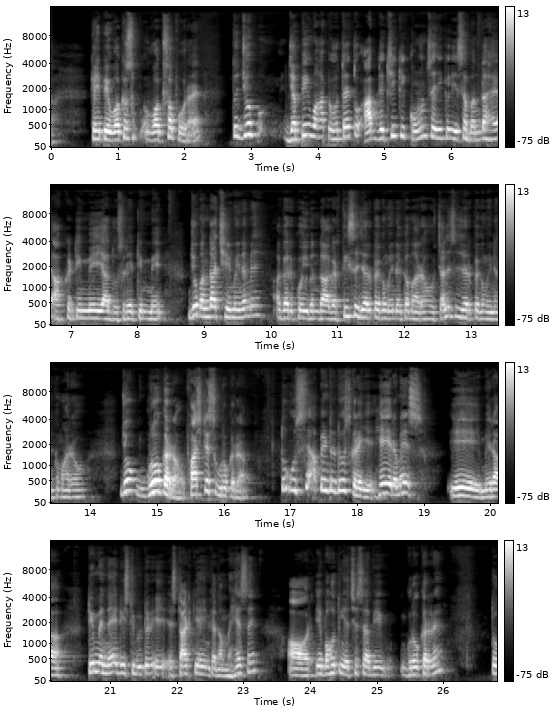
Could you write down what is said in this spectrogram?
कहीं पे वर्कशॉप वर्कशॉप हो रहा है तो जो जब भी वहाँ पे होता है तो आप देखिए कि कौन सा एक ऐसा बंदा है आपके टीम में या दूसरे टीम में, जो बंदा छः महीने में अगर कोई बंदा अगर तीस हज़ार रुपये का महीने कमा रहा हो, चालीस हज़ार रुपये का महीना कमा रहा हो, जो ग्रो कर रहा हो फास्टेस्ट ग्रो कर रहा हो तो उससे आप इंट्रोड्यूस करेंगे हे रमेश ये मेरा टीम में नए डिस्ट्रीब्यूटर स्टार्ट किया है, इनका नाम महेश है और ये बहुत ही अच्छे से अभी ग्रो कर रहे हैं। तो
